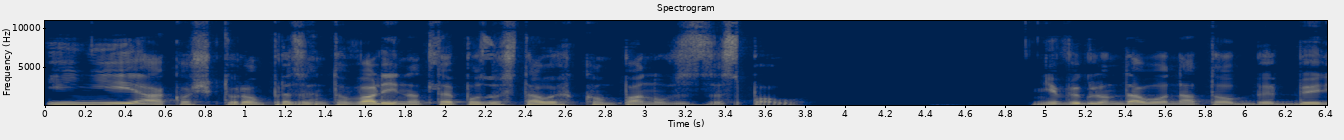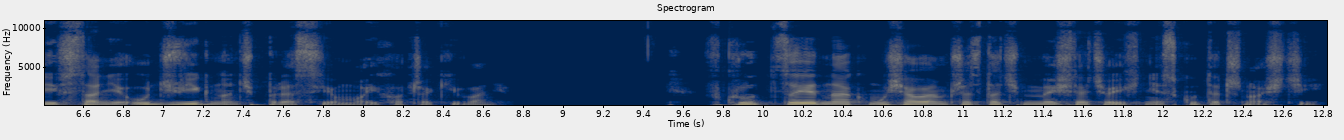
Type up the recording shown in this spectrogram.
i niejakość, którą prezentowali na tle pozostałych kompanów z zespołu. Nie wyglądało na to, by byli w stanie udźwignąć presję moich oczekiwań. Wkrótce jednak musiałem przestać myśleć o ich nieskuteczności,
